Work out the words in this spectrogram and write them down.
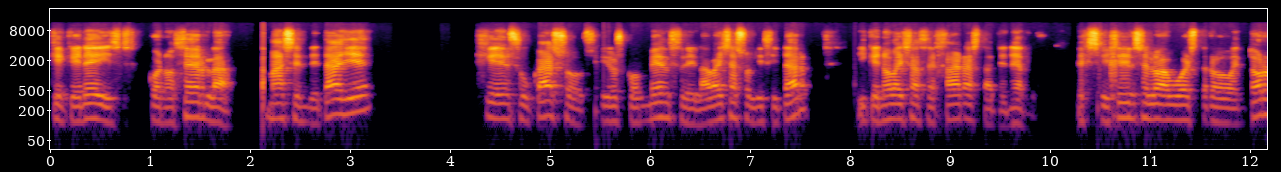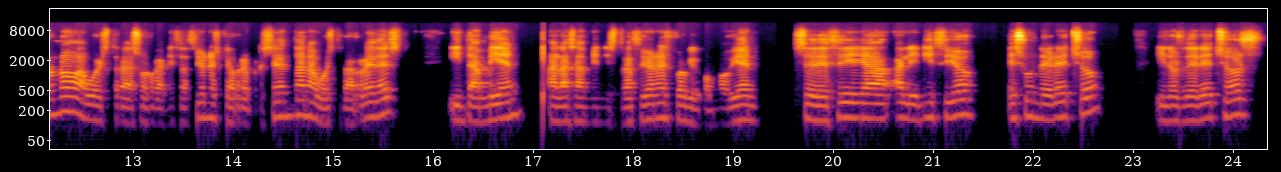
que queréis conocerla más en detalle, que en su caso, si os convence, la vais a solicitar y que no vais a cejar hasta tenerla exigírselo a vuestro entorno, a vuestras organizaciones que os representan, a vuestras redes y también a las administraciones, porque como bien se decía al inicio, es un derecho y los derechos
